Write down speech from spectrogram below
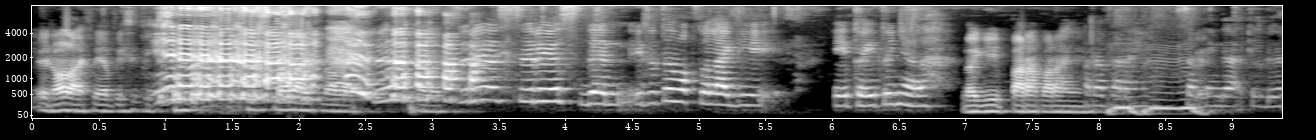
eh no life ya fisik. no life no life. serius serius dan itu tuh waktu lagi itu itunya lah Lagi parah parahnya. parah parahnya Hmm. sampai nggak tidur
